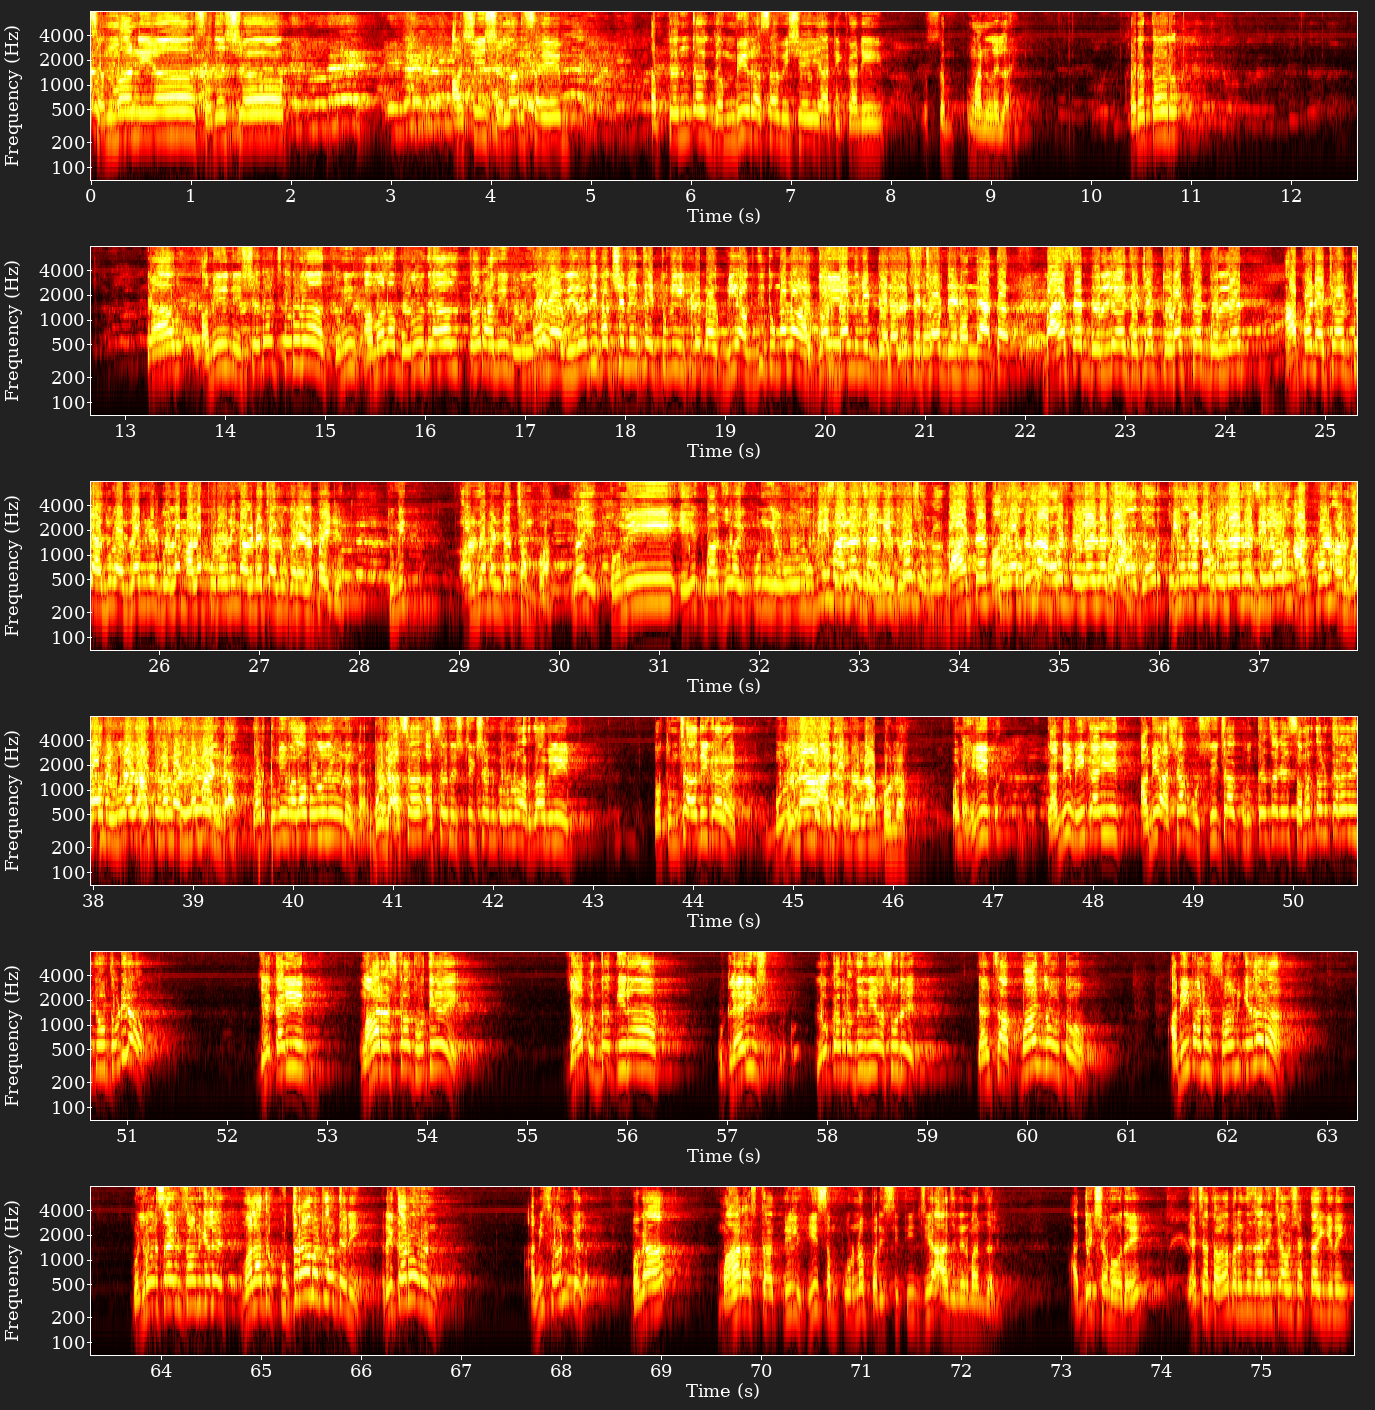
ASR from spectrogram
सन्माननीय सदस्य आशिष शेलार साहेब अत्यंत गंभीर असा विषय या ठिकाणी मांडलेला आहे. खर तर त्या आम्ही निषेधच करू ना. तुम्ही आम्हाला बोलू द्याल तर आम्ही बोलू नाही नाही विरोधी पक्ष नेते तुम्ही इकडे बघ. मी अगदी तुम्हाला अर्धा मिनिट देणार आहे त्याच्यावर देणार नाही. आता बाळासाहेब बोलले आहेत त्याच्यात थोरात साहेब बोलले आहेत. आपण याच्यावरती अजून अर्धा मिनिट बोला मला पुरवणी मागण्या चालू करायला पाहिजेत. तुम्ही अर्ध्या मिनिटात संपवा. नाही तुम्ही एक बाजू ऐकून घेऊन तुम्ही मला सांगितलं बाळासाहेब थोरातांना आपण बोलायला द्या. मी त्यांना बोलायला दिलं आपण अर्ध्या मला मिनिटात आपलं म्हणणं मांडा. तर तुम्ही मला बोलू देऊ नका. बोला. असं असं रिस्ट्रिक्शन करून अर्धा मिनिट तो तुमचा अधिकार आहे. बोलू आता. बोला बोला. पण हे त्यांनी मी काही आम्ही अशा गोष्टीच्या कृत्याचं काही समर्थन करायला देऊ थोडी आहो. जे काही महाराष्ट्रात होते ज्या पद्धतीनं कुठल्याही लोकप्रतिनिधी असू देत त्यांचा अपमान जो होतो आम्ही पण सहन केलं ना. भुजबळ साहेब सहन केलेत. मला तर कुत्रा म्हटलं त्यांनी रेकॉर्डवर आम्ही सहन केलं. बघा महाराष्ट्रातील ही संपूर्ण परिस्थिती जी आज निर्माण झाली. अध्यक्ष महोदय याच्या तळापर्यंत जाण्याची आवश्यकता आहे की नाही?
